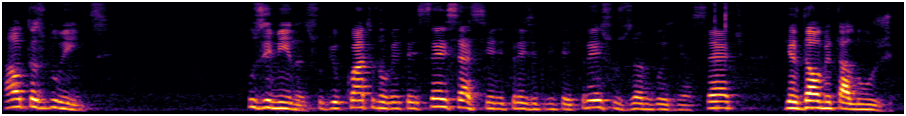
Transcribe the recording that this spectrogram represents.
Altas do índice. Uzi Minas subiu 4,96, CSN 3,33, Suzano 2,67, Gerdau Metalúrgica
